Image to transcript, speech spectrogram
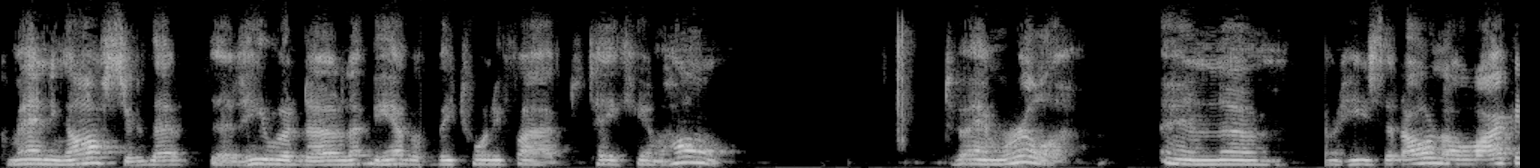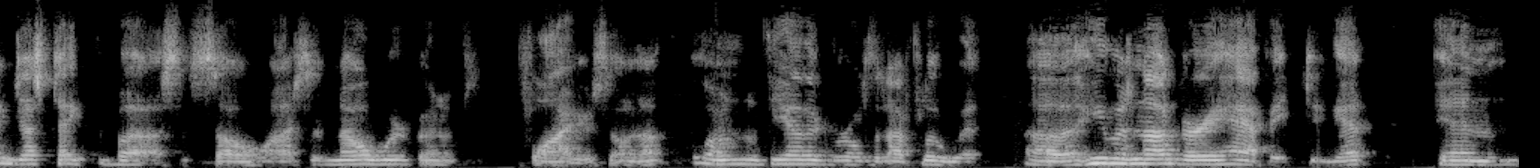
commanding officer that, that he would uh, let me have a B 25 to take him home to Amarillo. And um, he said, Oh, no, I can just take the bus. So I said, No, we're going to fly. So one of the other girls that I flew with, uh, he was not very happy to get in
